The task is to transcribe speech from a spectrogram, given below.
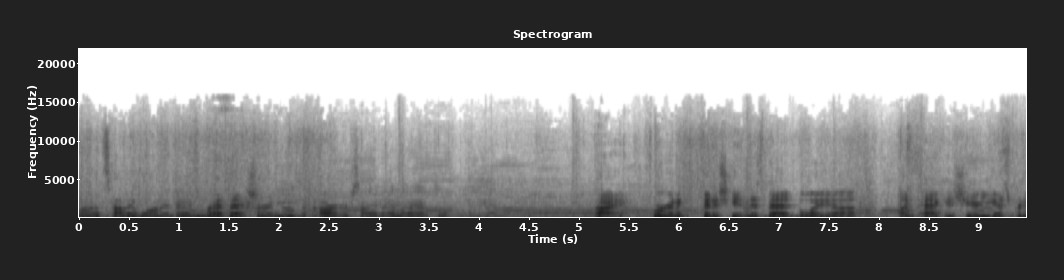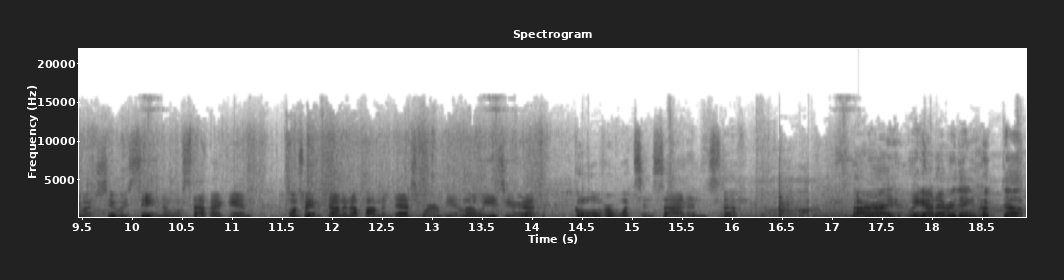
Well, that's how they want it, dude. You might have to actually remove the card or something. I might but- have to. All right, we're gonna finish getting this bad boy uh, unpackaged here. You guys pretty much see what we see, and then we'll stop back in once we have done enough on the desk where it'll be a little easier to go over what's inside and stuff. All right, we got everything hooked up.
